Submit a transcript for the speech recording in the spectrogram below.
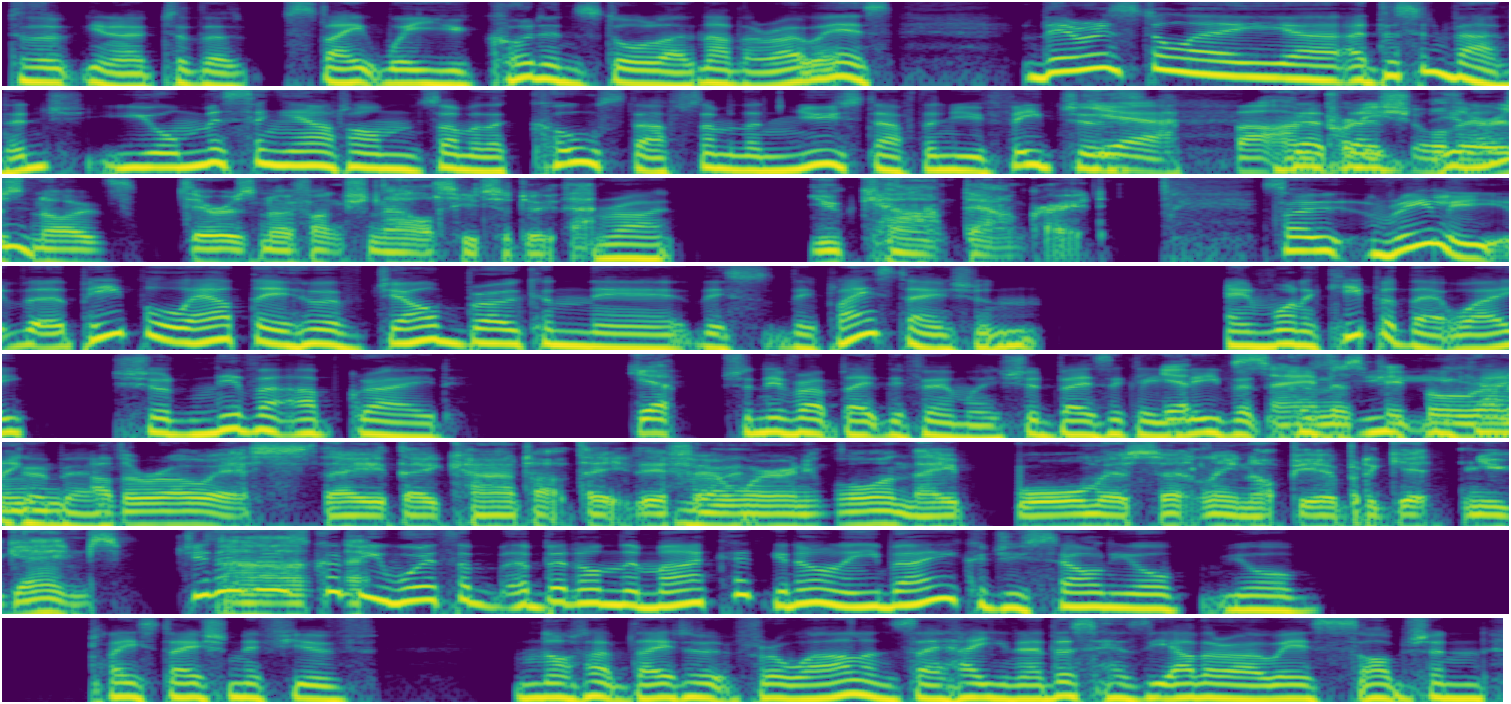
to the you know to the state where you could install another OS, there is still a uh, a disadvantage. You're missing out on some of the cool stuff, some of the new stuff, the new features. Yeah, but I'm pretty that, sure there know- is no there is no functionality to do that. Right. You can't downgrade. So really, the people out there who have jailbroken their this their PlayStation and want to keep it that way should never upgrade. Yep. Should never update their firmware. Should basically Yep, leave it. same as you- people you running other OS. They they can't update their firmware anymore, and they will almost certainly not be able to get new games. Do you think Uh, these could be worth a, a bit on the market? You know, on eBay, could you sell your your PlayStation if you've not updated it for a while and say, hey, you know, this has the other OS option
